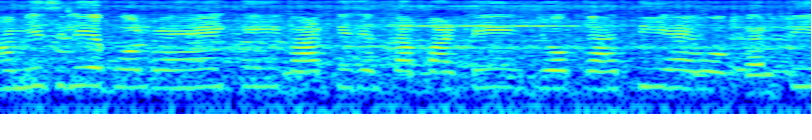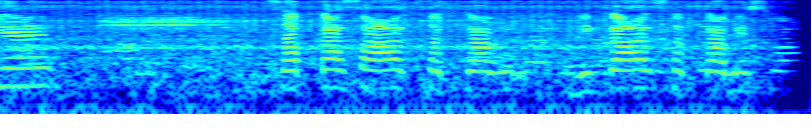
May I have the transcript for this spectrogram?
हम इसलिए बोल रहे हैं कि भारतीय जनता पार्टी जो कहती है, वो करती है। सबका साथ, सबका विकास, सबका विश्वास।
